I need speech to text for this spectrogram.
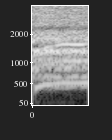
Woo!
